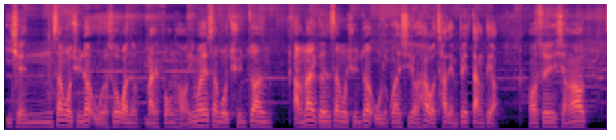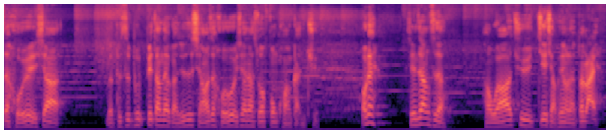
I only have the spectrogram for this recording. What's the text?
以前《三国群传五》的时候玩的蛮疯的哈。因为《三国群传 Online》跟《三国群传五》的关系哦，害我差点被当掉。哦，所以想要再回味一下，呃，不是被被当掉感觉，是想要再回味一下那时候疯狂的感觉。OK，先这样子了。好，我要去接小朋友了，拜拜。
